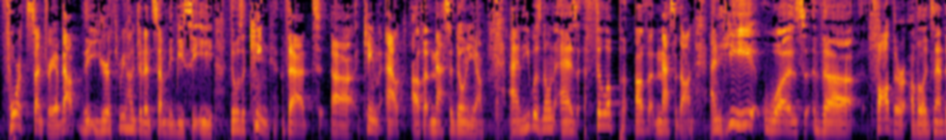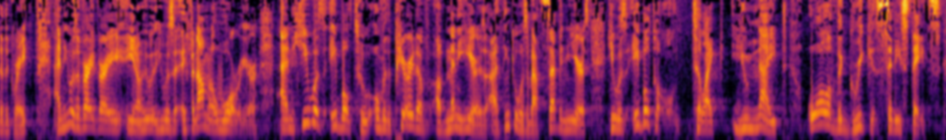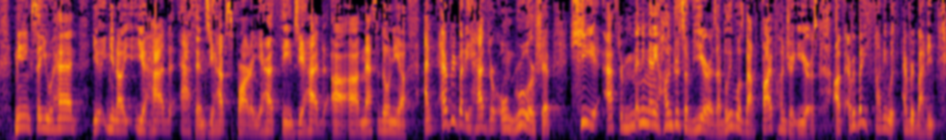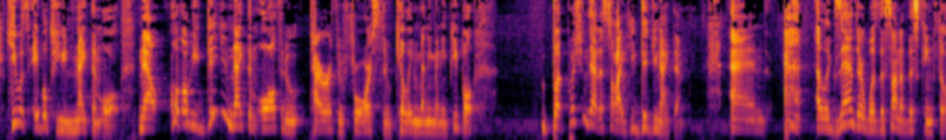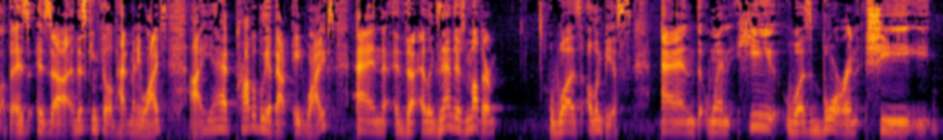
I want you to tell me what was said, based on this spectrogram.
fourth century, about the year 370 BCE, there was a king that uh, came out of Macedonia, and he was known as Philip of Macedon, and he was the father of Alexander the Great, and he was a very, very, you know, he, he was a phenomenal warrior, and he was able to, over the period of, of many years, I think it was about seven years, he was able to, to like unite all of the Greek city states. Meaning, say you had, you, you know, you had Athens, you had Sparta, you had Thebes, you had, uh, uh, Macedonia, and everybody had their own rulership. He, after many, many hundreds of years, I believe it was about 500 years, of everybody fighting with everybody, he was able to unite them all. Now, although he did unite them all through terror, through force, through killing many, many people, but pushing that aside, he did unite them. And Alexander was the son of this King Philip. His, his, uh, this King Philip had many wives. Uh, he had probably about eight wives, and the Alexander's mother was Olympias. And when he was born, she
